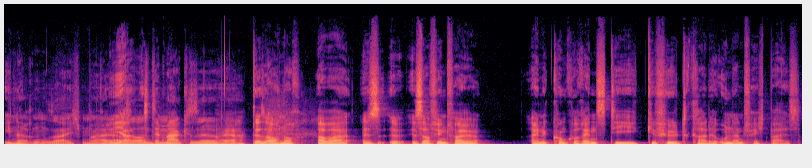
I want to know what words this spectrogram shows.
Inneren, sag ich mal, Ja. also aus der Marke selber, ja. das auch noch. Aber es äh, ist auf jeden Fall eine Konkurrenz, die gefühlt gerade unanfechtbar ist.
